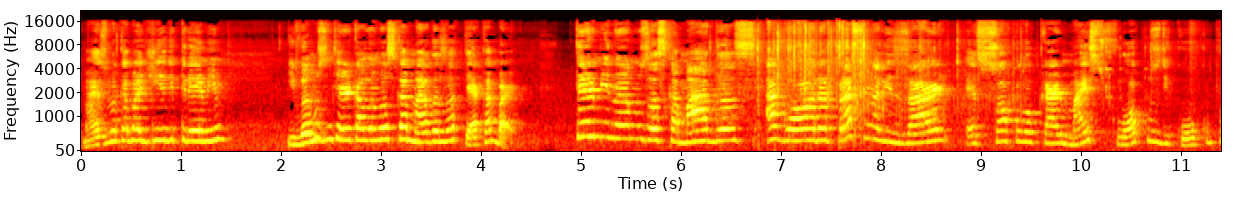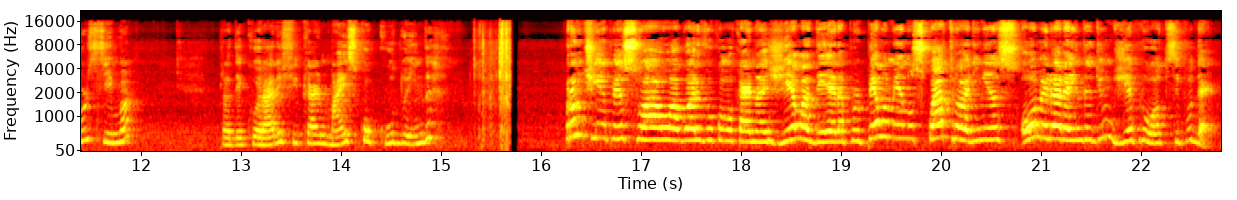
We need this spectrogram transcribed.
Mais uma camadinha de creme. E vamos intercalando as camadas até acabar. Terminamos as camadas. Agora, para finalizar, é só colocar mais flocos de coco por cima para decorar e ficar mais cocudo ainda. Prontinho, pessoal. Agora eu vou colocar na geladeira por pelo menos 4 horinhas, ou melhor ainda, de um dia para o outro, se puder.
